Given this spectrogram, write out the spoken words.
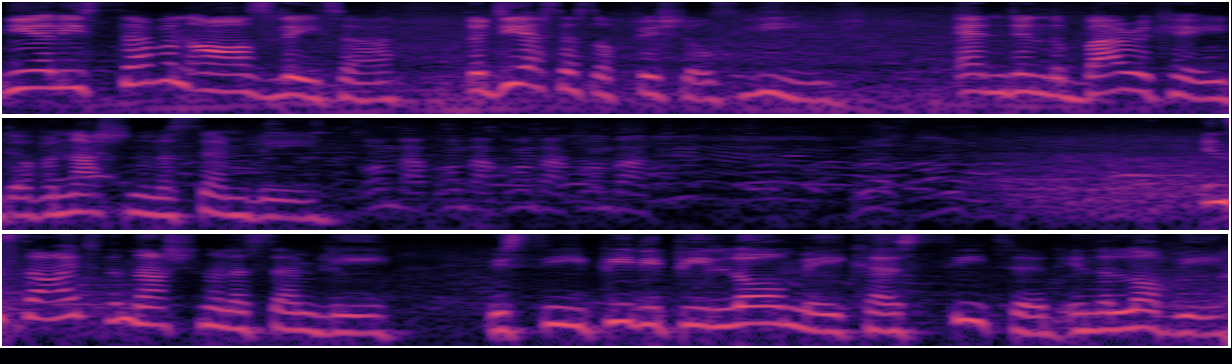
Nearly seven hours later, the DSS officials leave, ending the barricade of a National Assembly. Come back, come back, come back, come back. Inside the National Assembly, we see PDP lawmakers seated in the lobby.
